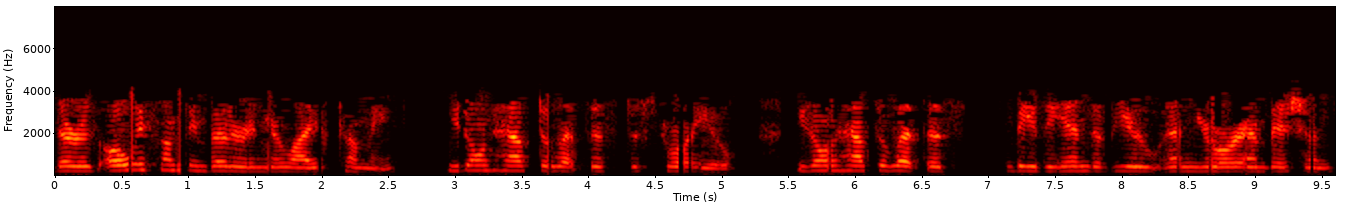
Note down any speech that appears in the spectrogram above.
there is always something better in your life coming. You don't have to let this destroy you. You don't have to let this be the end of you and your ambitions.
